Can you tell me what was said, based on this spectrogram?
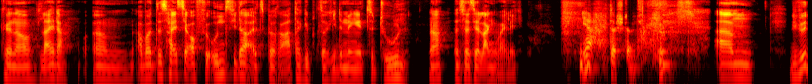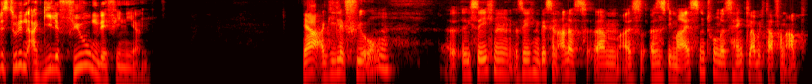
Genau, leider. Ähm, aber das heißt ja auch für uns wieder als Berater gibt es doch jede Menge zu tun. Na? Ne? Das wäre ja langweilig. Ja, das stimmt. ähm, wie würdest du denn agile Führung definieren? Ja, agile Führung, äh, ich sehe ich ein, sehe ich ein bisschen anders, ähm, als, als es die meisten tun. Das hängt, glaube ich, davon ab,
